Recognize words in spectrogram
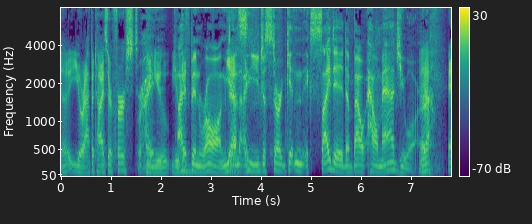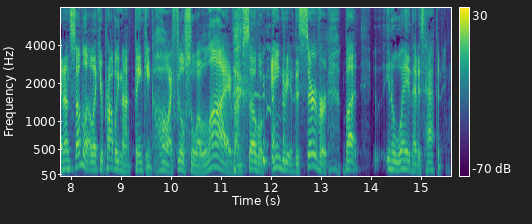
uh, your appetizer first, right? And you, you get, I've been wrong. yes. and you just start getting excited about how mad you are. Yeah, and on some level, like you're probably not thinking, "Oh, I feel so alive. I'm so angry at this server," but in a way, that is happening.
